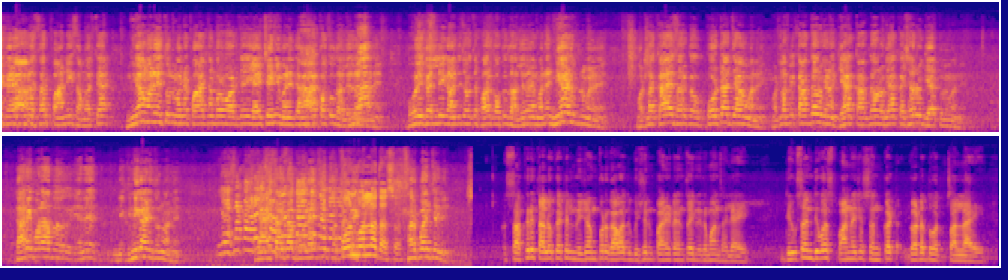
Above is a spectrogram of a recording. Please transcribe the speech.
में गया सर पाणी समस्या निघा म्हणे इथून म्हणे पाच नंबर वाढते यायचे नाही म्हणे ते फार कौतुक झालेलं आहे म्हणे. भोई गल्ली गांधी चौक फार कौतुक झालेलं आहे म्हणे निघा इथून म्हणे. म्हटलं काय सर कोर्टात जा म्हणे. म्हटलं मी कागदावर घ्या घ्या कागदावर घ्या कशावर घ्या तुम्ही म्हणे. डायरेक्ट मला याने निघ- इथून म्हणे. बोलायची कोण नाही. बोलला तसं सरपंचने. साक्री तालुक्यातील निजामपूर गावात भीषण पाणी टंचाई निर्माण झाली आहे. दिवसेंदिवस पाण्याचे संकट गडद होत चाललं आहे.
